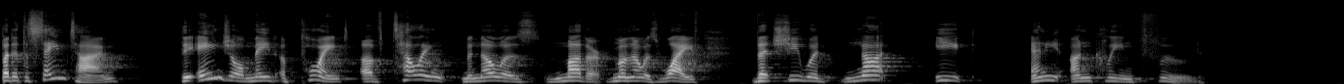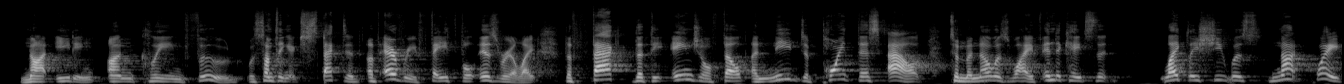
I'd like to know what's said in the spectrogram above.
But at the same time, the angel made a point of telling Manoah's mother, Manoah's wife, that she would not eat any unclean food. Not eating unclean food was something expected of every faithful Israelite. The fact that the angel felt a need to point this out to Manoah's wife indicates that likely she was not quite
